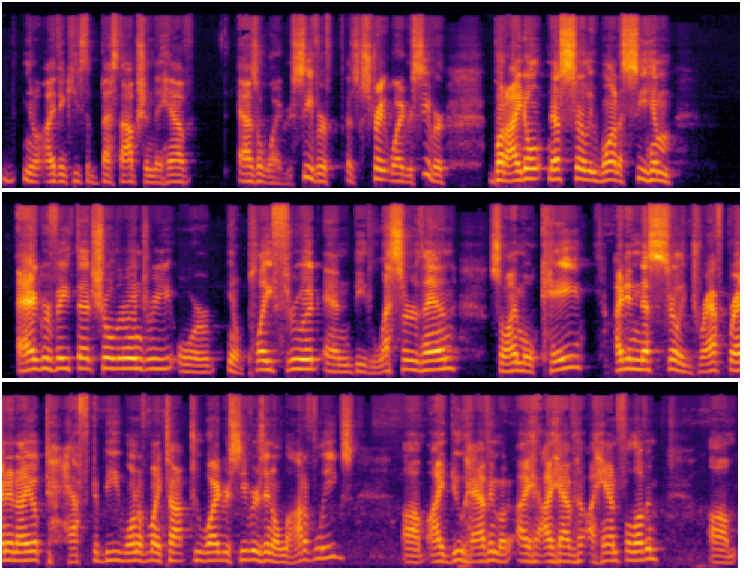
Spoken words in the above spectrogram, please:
you know, I think he's the best option they have as a wide receiver, as a straight wide receiver. But I don't necessarily want to see him aggravate that shoulder injury or you know play through it and be lesser than. So I'm okay I didn't necessarily draft Brandon Aiyuk to have to be one of my top two wide receivers in a lot of leagues. Um, I do have him. I, I, have a handful of him. Um,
